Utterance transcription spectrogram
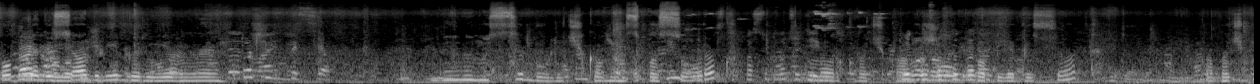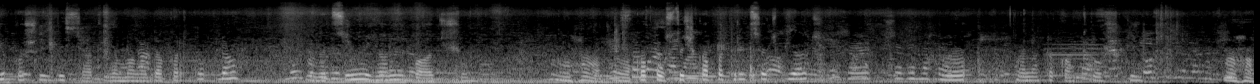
по 52 гривни. Дивимось, цибулечка у нас по 40, морквочка по 50, кабачки по 60. Є молода картопля, але ціни я не бачу. Ага, о, капусточка по 35. Ну, вона така трошки. Ага.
